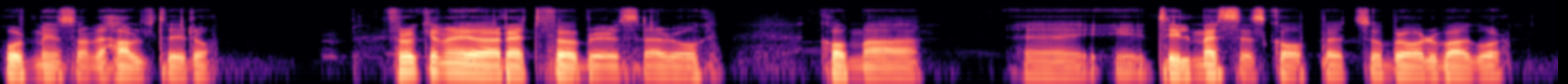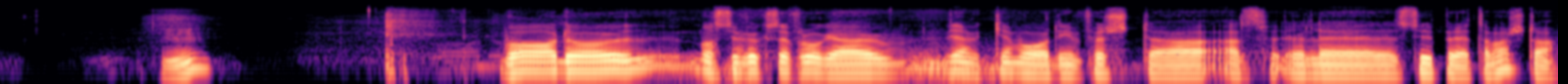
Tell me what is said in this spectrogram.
åtminstone halvtid då. För att kunna göra rätt förberedelser och komma eh, till mästerskapet så bra det bara går. Mm. Vad då måste vi också fråga, vilken var din första eller superettamatch då?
